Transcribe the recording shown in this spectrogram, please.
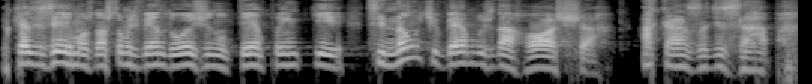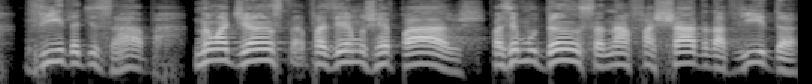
Eu quero dizer, irmãos, nós estamos vivendo hoje num tempo em que, se não estivermos na rocha, a casa desaba, vida desaba. Não adianta fazermos reparos, fazer mudança na fachada da vida,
